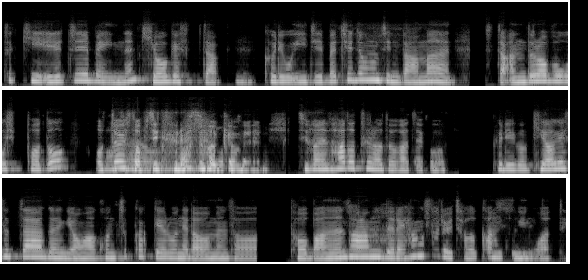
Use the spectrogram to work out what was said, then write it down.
특히 1집에 있는 기억의 습작 음. 그리고 2집의 최종 진담은 진짜 안 들어보고 싶어도 어쩔 수 없이 맞아요. 들을 맞아요, 수밖에 맞아요. 없는 집안에서 하도 틀어져가지고 그리고 기억의 습작은 영화 건축학개론에 나오면서 더 많은 사람들의 향수를 자극하는 곡인 것 같아요.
